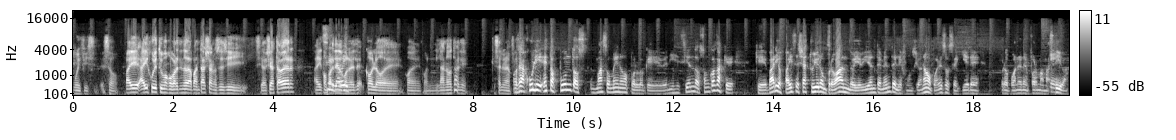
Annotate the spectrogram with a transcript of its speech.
Muy difícil, eso. Ahí, ahí Julio estuvimos compartiendo la pantalla, no sé si, si la llegaste a ver. Ahí compartiendo con, el, con lo de, con, el- con la nota que, que salió en el O sea, Juli, estos puntos, más o menos por lo que venís diciendo, son cosas que, que varios países ya estuvieron probando y evidentemente les funcionó, por eso se quiere proponer en forma masiva.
